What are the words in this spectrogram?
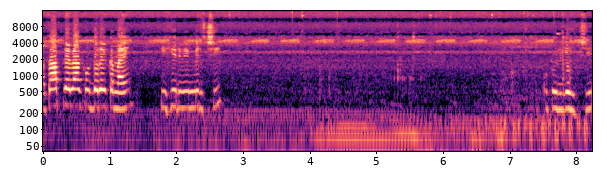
आता आपल्याला अगोदर एक नाही ही हिरवी मिरची. कुटून घ्यायची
